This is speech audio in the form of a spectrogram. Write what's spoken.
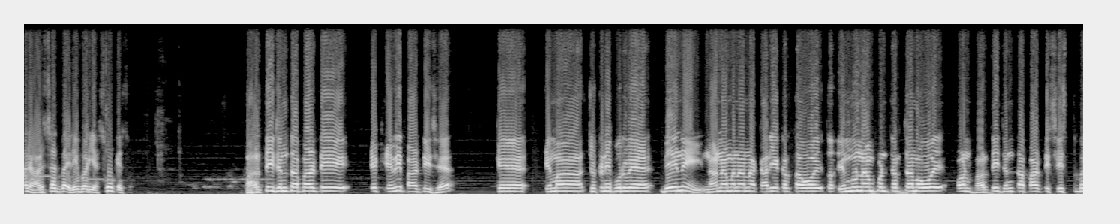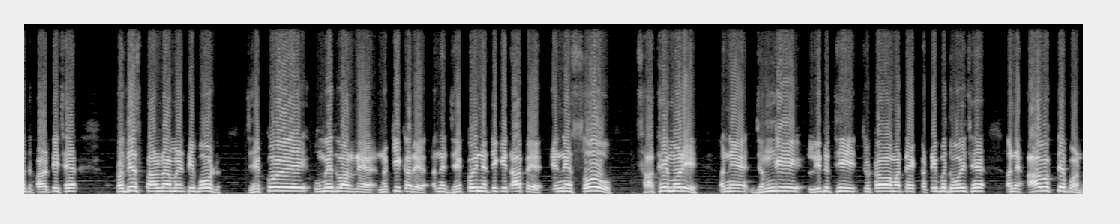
અને હર્ષદભાઈ રેબડિયા. શું કહેશો? ભારતીય જનતા પાર્ટી એક એવી પાર્ટી છે કે એમાં ચૂંટણી પૂર્વે બે નહીં નાનામાં નાના કાર્યકર્તા હોય તો એમનું નામ પણ ચર્ચામાં હોય પણ ભારતીય જનતા પાર્ટી શિસ્તબદ્ધ પાર્ટી છે. પ્રદેશ પાર્લામેન્ટરી બોર્ડ જે કોઈ ઉમેદવારને નક્કી કરે અને જે કોઈને ટિકિટ આપે એને સૌ સાથે મળી અને જંગી લીડથી ચૂંટાવવા માટે કટિબદ્ધ હોય છે. અને આ વખતે પણ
